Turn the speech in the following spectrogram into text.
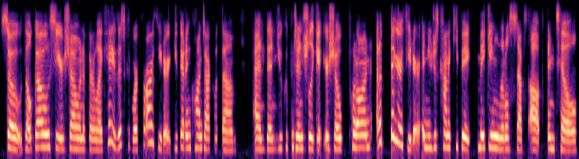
So they'll go see your show, and if they're like, hey, this could work for our theater, you get in contact with them, and then you could potentially get your show put on at a bigger theater, and you just kind of keep it making little steps up until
